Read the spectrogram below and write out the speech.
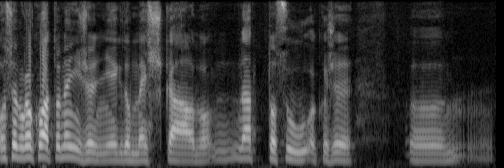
8 rokov a to není, že niekto mešká, alebo na to sú akože... Um,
